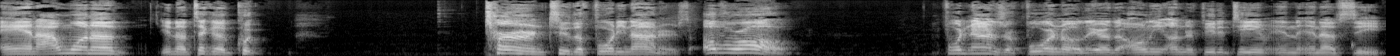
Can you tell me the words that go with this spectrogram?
and I want to, you know, take a quick turn to the 49ers. Overall, 49ers are 4 0. They are the only undefeated team in the NFC.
